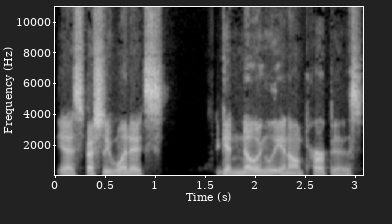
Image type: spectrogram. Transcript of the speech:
you know, especially when it's again knowingly and on purpose.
